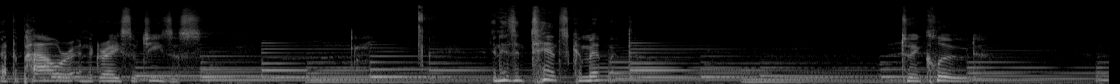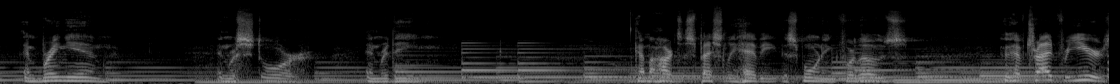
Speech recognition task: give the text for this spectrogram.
at the power and the grace of Jesus and his intense commitment to include and bring in and restore and redeem. God, my heart's especially heavy this morning for those who have tried for years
